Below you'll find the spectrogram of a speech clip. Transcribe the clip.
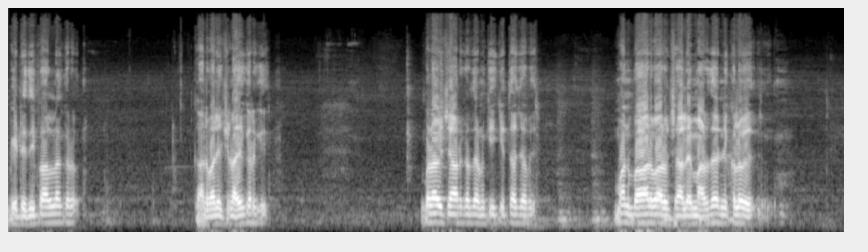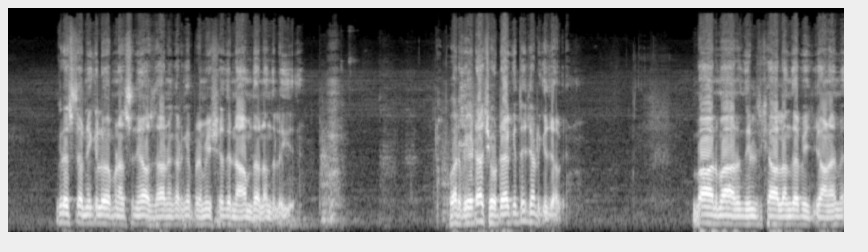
ਬੇਟੇ ਦੀ ਪਾਲਣਾ ਕਰੋ। ਘਰ ਵਾਲੀ ਚੜਾਈ ਕਰ ਗਈ। ਬੜਾ ਵਿਚਾਰ ਕਰਦਾ ਹੁਣ ਕੀ ਕੀਤਾ ਜਾਵੇ। ਮਨ ਬਾਰ-ਬਾਰ ਉਛਾਲੇ ਮਾਰਦਾ ਨਿਕਲੋ ਗ੍ਰਸਤੋਂ ਨਿਕਲੋ ਆਪਣਾ ਸੁਨੇਹਾ ਧਾਰਨ ਕਰਕੇ ਪਰਮੇਸ਼ਰ ਦੇ ਨਾਮ ਦਾ ਆਨੰਦ ਲਈਏ। ਪਰ ਬੇਟਾ ਛੋਟਾ ਹੈ, ਕਿਤੇ ਛੱਡ ਕੇ ਜਾਵੇ? ਬਾਰ-ਬਾਰ ਦਿਲ 'ਚ ਖਿਆਲ ਆਉਂਦਾ ਵੀ ਜਾਣਾ ਮੈਂ।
